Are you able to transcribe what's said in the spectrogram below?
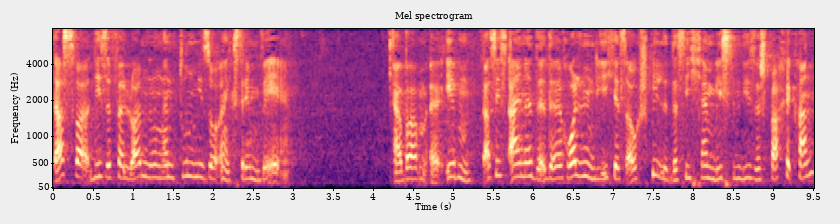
Das war, diese Verleumdungen tun mir so extrem weh. Aber äh, eben, das ist eine der, der, Rollen, die ich jetzt auch spiele, dass ich ein bisschen diese Sprache kann,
